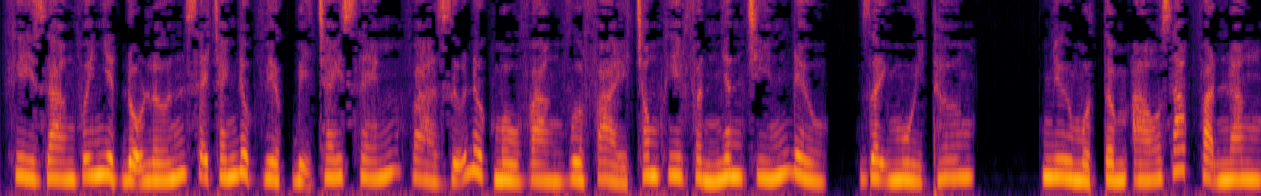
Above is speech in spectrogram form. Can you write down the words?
Khi rang với nhiệt độ lớn sẽ tránh được việc bị cháy xém và giữ được màu vàng vừa phải trong khi phần nhân chín đều, dậy mùi thơm. Như một tấm áo giáp vạn năng,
